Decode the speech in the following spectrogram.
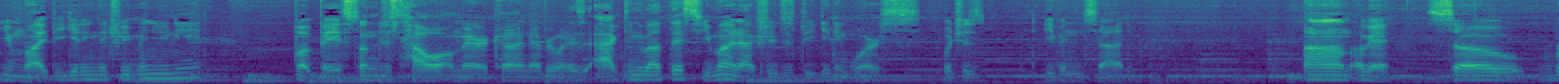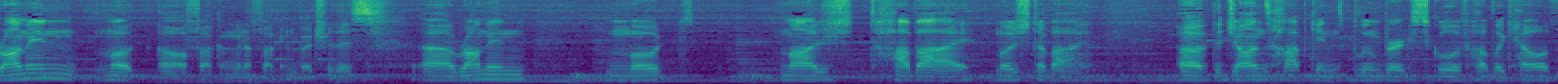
you might be getting the treatment you need. But based on just how America and everyone is acting about this, you might actually just be getting worse, which is even sad. Um, okay, so Ramin Mo- oh fuck, I'm gonna fucking butcher this. Uh, Ramin Mot Mojtabai Mojtabai of the Johns Hopkins Bloomberg School of Public Health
